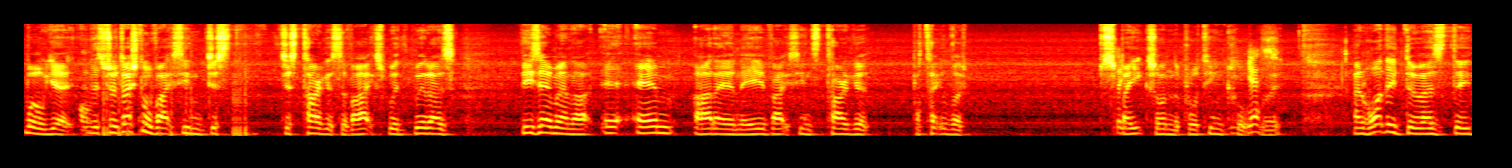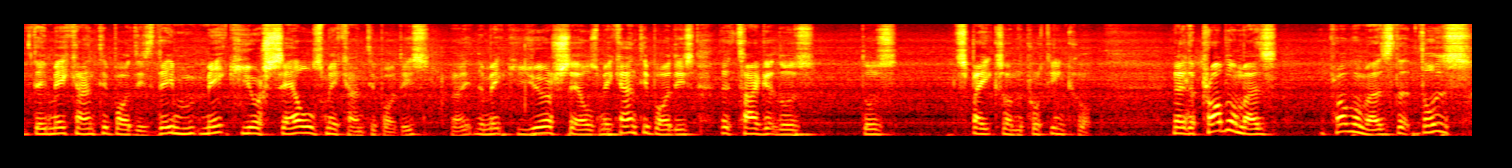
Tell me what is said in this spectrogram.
well, yeah. The traditional vaccine just just targets the vax, with whereas these mRNA, mRNA vaccines target particular spikes on the protein coat, Yes. right? And what they do is they, they make antibodies. They make your cells make antibodies, right? They make your cells make antibodies that target those those spikes on the protein coat. Now the problem is the problem is that those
